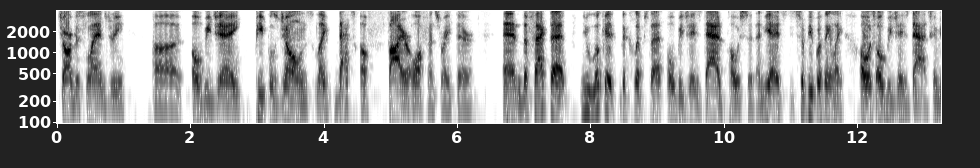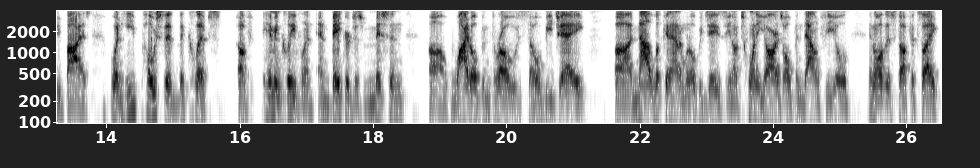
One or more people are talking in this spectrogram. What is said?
Jarvis Landry, uh, OBJ, Peoples Jones. Like that's a fire offense right there. And the fact that you look at the clips that OBJ's dad posted, and yeah, it's so people are thinking like, oh, it's OBJ's dad, it's gonna be biased. When he posted the clips of him in Cleveland and Baker just missing uh, wide open throws to OBJ, uh, not looking at him when OBJ's you know 20 yards open downfield and all this stuff, it's like,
